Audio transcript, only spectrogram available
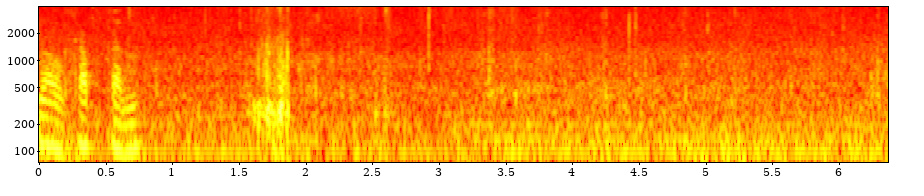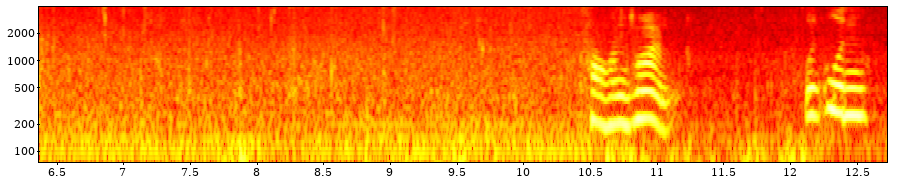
เราครับกันของหอนๆอุ่นๆ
